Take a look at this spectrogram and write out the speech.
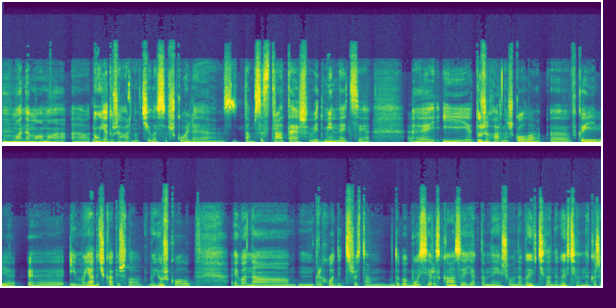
У мене мама, е, ну я дуже гарно вчилася в школі, там сестра теж відмінниці. Е, І дуже гарна школа е, в Києві. І моя дочка пішла в мою школу, і вона приходить щось там до бабусі, розказує, як там в неї, що вона вивчила, не вивчила. Вона каже:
